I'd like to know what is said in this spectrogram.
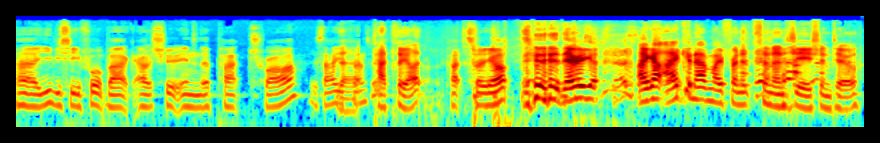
Uh, UBC fought back, outshooting the Patra. Is that how you The pronounce it? Patriot. Patriot. there you go. I got. I can have my pron- pronunciation too.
